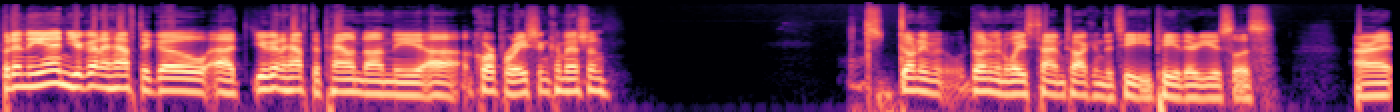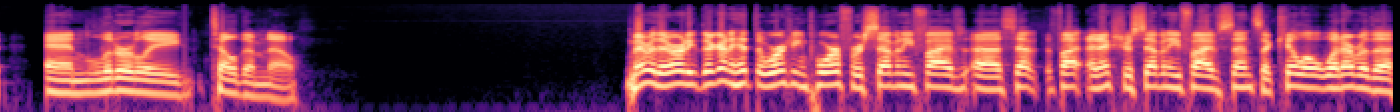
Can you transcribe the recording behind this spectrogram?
But in the end, you're going to have to go. Uh, you're going to have to pound on the uh, Corporation Commission. Don't even don't even waste time talking to TEP. They're useless. All right, and literally tell them no. Remember, they're already they're going to hit the working poor for seventy five, uh, se- an extra seventy five cents a kilo, whatever the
